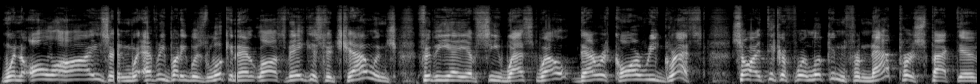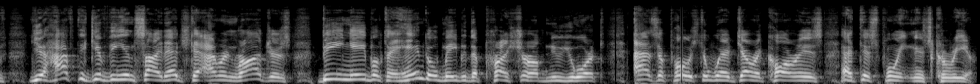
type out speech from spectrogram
when all eyes and everybody was looking at Las Vegas to challenge for the AFC West. Well, Derek Carr regressed. So I think if we're looking from that perspective, you have to give the inside edge to Aaron Rodgers being able to handle maybe the pressure of New York as opposed to where Derek Carr is at this point in his career.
